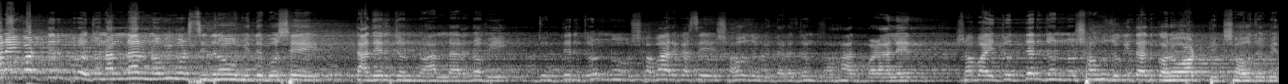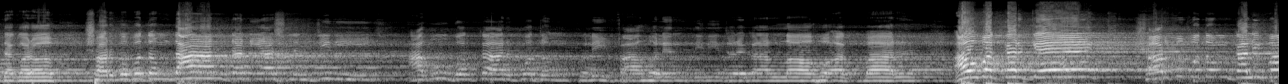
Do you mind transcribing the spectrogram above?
অনেক অর্থের প্রয়োজন আল্লাহর নবী মসজিদ নবীতে বসে। তাদের জন্য আল্লাহর নবী যুদ্ধের জন্য সবার কাছে সহযোগিতার জন্য হাত বাড়ালেন। সবাই যুদ্ধের জন্য সহযোগিতা করো, আর্থিক সহযোগিতা করো। সর্বপ্রথম দানটা নিয়ে আসলেন যিনি আবু বক্কার প্রথম খলিফা হলেন তিনি। জোরে আল্লাহ আকবার। আবু বক্কারকে সর্বপ্রথম কালিফা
